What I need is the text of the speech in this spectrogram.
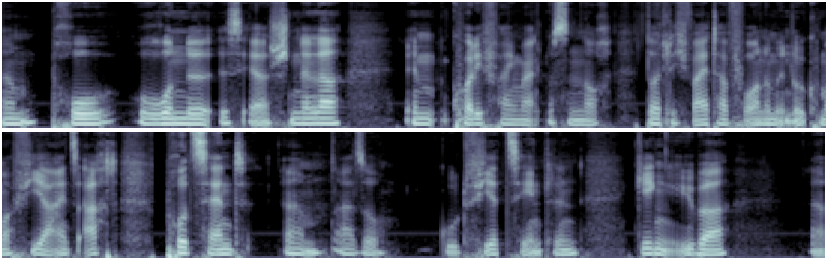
ähm, pro Runde ist er schneller. Im Qualifying Magnussen noch deutlich weiter vorne mit 0,418 Prozent, ähm, also gut vier Zehnteln gegenüber äh,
